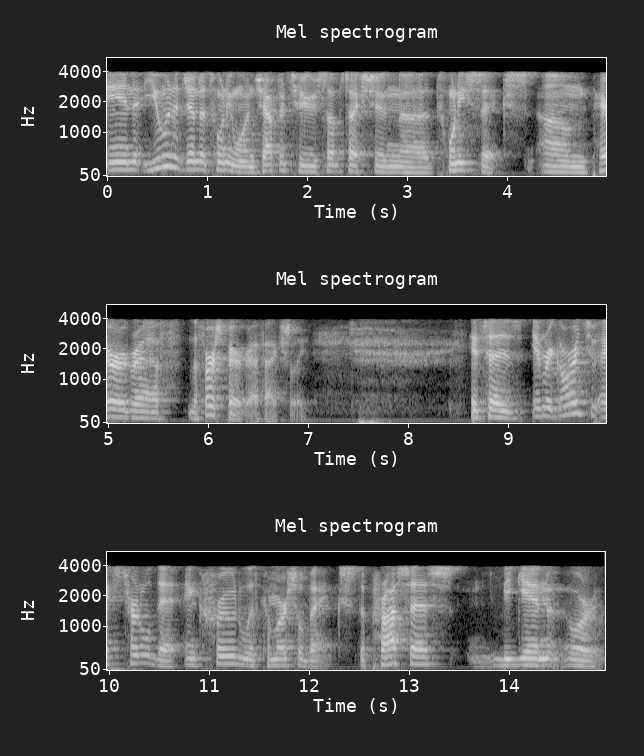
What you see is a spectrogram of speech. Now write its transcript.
in UN Agenda 21, Chapter 2, subsection uh, 26, um, paragraph, the first paragraph actually, it says, in regard to external debt accrued with commercial banks, the process begin or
